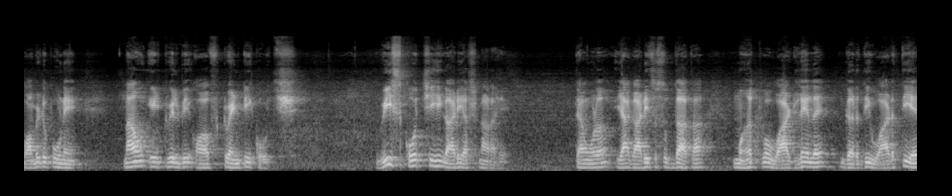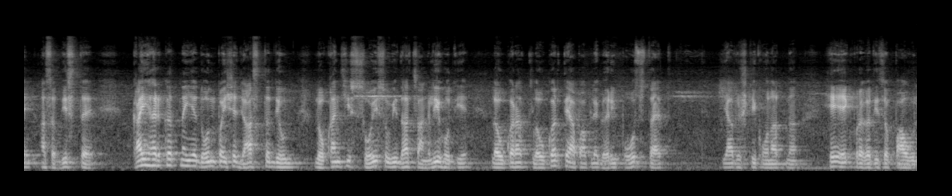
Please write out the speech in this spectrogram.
Bombay to Pune now it will be of twenty coach. वीस कोचची ही गाडी असणार आहे. त्यामुळं या गाडीचंसुद्धा आता महत्त्व वाढलेलं आहे गर्दी वाढती आहे असं दिसतं आहे काही हरकत नाही आहे दोन पैसे जास्त देऊन लोकांची सोयीसुविधा चांगली होती आहे लवकरात लवकर ते आपापल्या घरी पोचत आहेत या दृष्टिकोनातनं हे एक प्रगतीचं पाऊल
